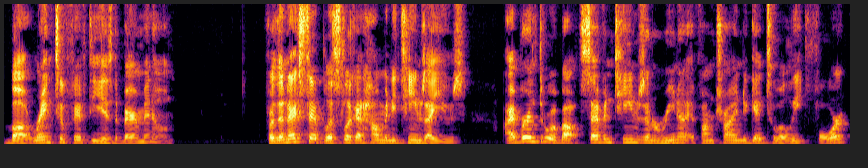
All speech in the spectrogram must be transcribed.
but rank 250 is the bare minimum. For the next tip, let's look at how many teams I use. I burn through about seven teams in Arena if I'm trying to get to Elite Four,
